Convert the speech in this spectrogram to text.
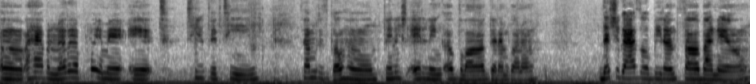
Um, I have another appointment at 2.15. So I'm gonna just go home, finish editing a vlog that I'm gonna, that you guys will be done saw by now.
